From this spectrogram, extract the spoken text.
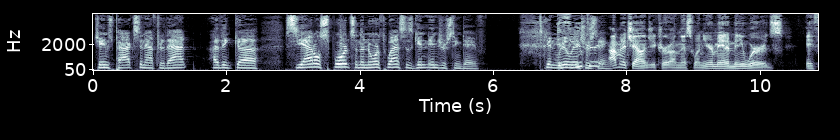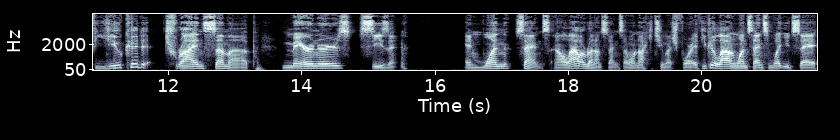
James Paxton after that. I think uh, Seattle sports in the Northwest is getting interesting, Dave. It's getting real If you could- interesting. I'm going to challenge you, Kurt, on this one. You're a man of many words. If you could try and sum up Mariners' season in one sentence, and I'll allow a run-on sentence. I won't knock you too much for it. If you could allow in one sentence and what you'd say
